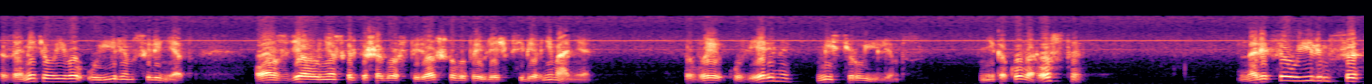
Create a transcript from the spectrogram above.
заметил его Уильямс или нет. Он сделал несколько шагов вперед, чтобы привлечь к себе внимание. «Вы уверены, мистер Уильямс? Никакого роста?» На лице Уильямса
